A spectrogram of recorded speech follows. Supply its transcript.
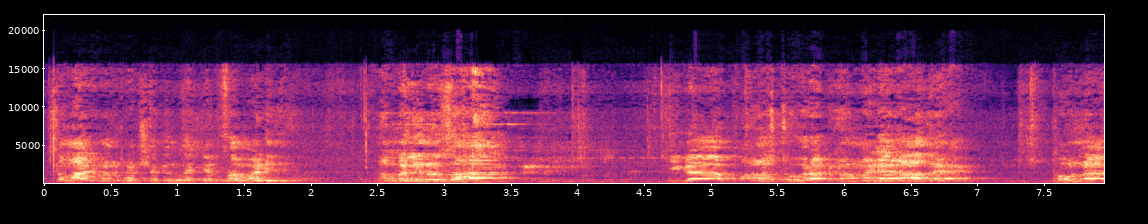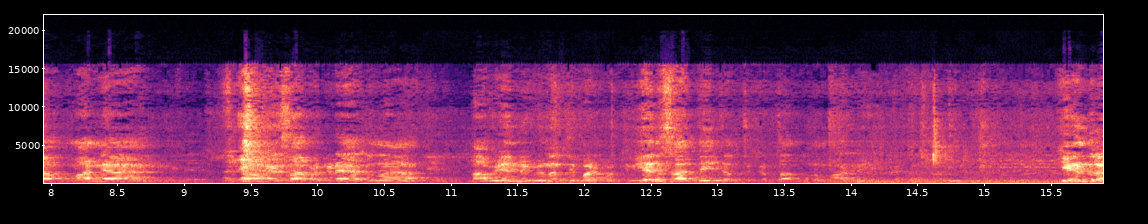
ಸಮಾಜವನ್ನು ಕಟ್ತಕ್ಕಂಥ ಕೆಲಸ ಮಾಡಿದ್ವಿ. ನಮ್ಮಲ್ಲಿನೂ ಸಹ ಈಗ ಬಹಳಷ್ಟು ಹೋರಾಟಗಳನ್ನು ಮಾಡ್ಯಾರ ಆದ್ರೆ ಅವನ್ನ ಮಾನ್ಯ ಸಿದ್ದರಾಮಯ್ಯ ಸಾಹೇಬ್ರ ಕಡೆ ಅದನ್ನ ನಾವೇನು ವಿನಂತಿ ಮಾಡಿಕೊಡ್ತೀವಿ? ಏನು ಸಾಧ್ಯ ಐತೆ ಅಂತಕ್ಕಂಥದ್ದನ್ನು ಮಾಡಬೇಕು. ಕೇಂದ್ರ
